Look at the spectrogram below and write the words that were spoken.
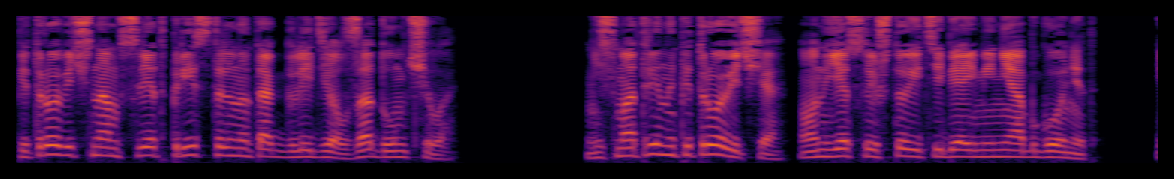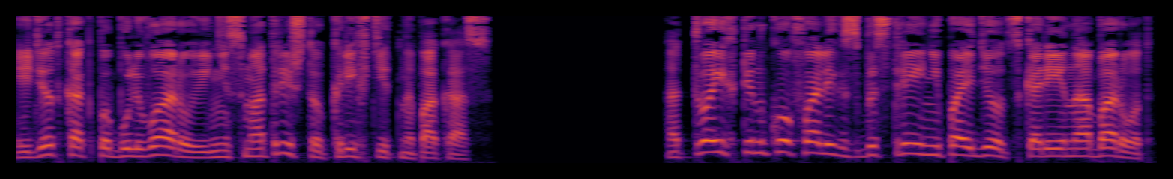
Петрович нам вслед пристально так глядел, задумчиво. Не смотри на Петровича, он, если что, и тебя, и меня обгонит. Идет как по бульвару, и не смотри, что кряхтит на показ. От твоих пинков Алекс быстрее не пойдет, скорее наоборот.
